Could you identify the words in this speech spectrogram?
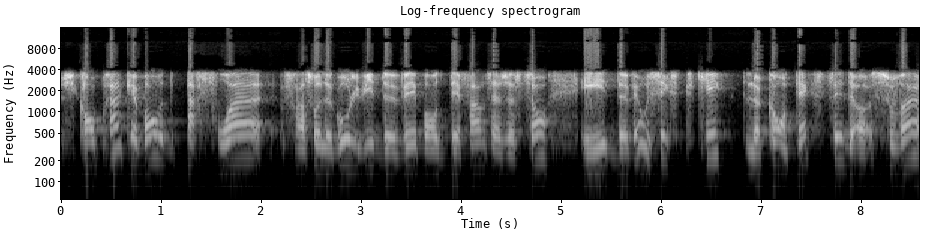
je comprends que bon, parfois François Legault lui devait bon défendre sa gestion et devait aussi expliquer le contexte, de, souvent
